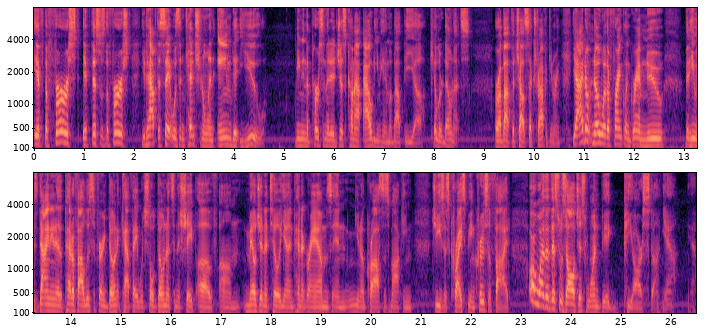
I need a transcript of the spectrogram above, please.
if the first, if this was the first, you'd have to say it was intentional and aimed at you, meaning the person that had just come out outing him about the uh, killer donuts or about the child sex trafficking ring. Yeah, I don't know whether Franklin Graham knew that he was dining at the pedophile Luciferian Donut Cafe, which sold donuts in the shape of um, male genitalia and pentagrams and you know crosses mocking Jesus Christ being crucified, or whether this was all just one big PR stunt. Yeah, yeah.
